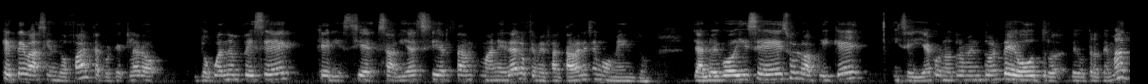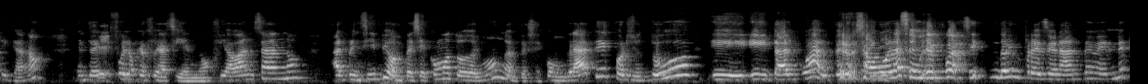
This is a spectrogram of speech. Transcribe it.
qué te va haciendo falta, porque claro, yo cuando empecé quería, sabía de cierta manera lo que me faltaba en ese momento ya luego hice eso, lo apliqué y seguía con otro mentor de, otro, de otra temática, ¿no? Entonces fue lo que fui haciendo, fui avanzando. Al principio empecé como todo el mundo, empecé con gratis por YouTube y, y tal cual, pero esa bola se me fue haciendo impresionantemente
